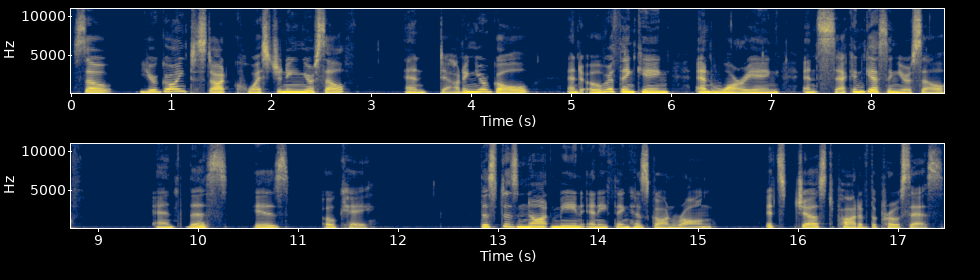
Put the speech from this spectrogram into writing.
So you're going to start questioning yourself and doubting your goal and overthinking and worrying and second guessing yourself. And this is okay. This does not mean anything has gone wrong. It's just part of the process.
